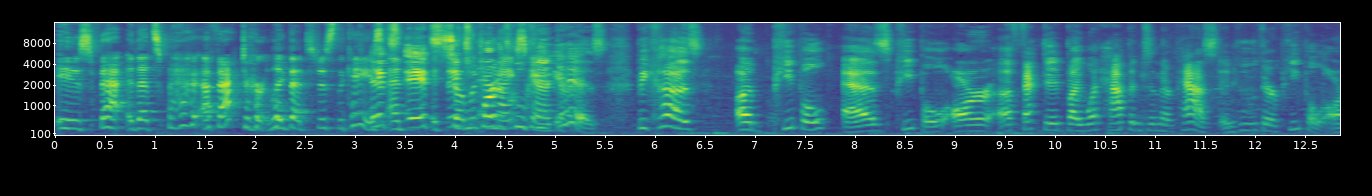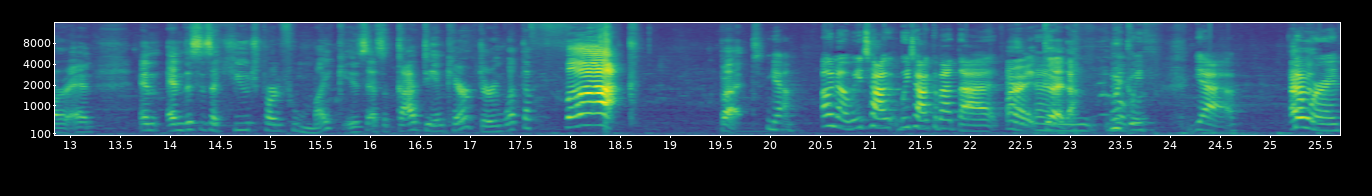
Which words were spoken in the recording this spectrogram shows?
is fa- that's fa- a factor. Like that's just the case. It's and it's, it's so it's much part of of who character. he is because uh, people as people are affected by what happens in their past and who their people are and and and this is a huge part of who Mike is as a goddamn character and what the fuck. But yeah oh no we talk we talk about that All right, good. what we yeah don't was- worry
